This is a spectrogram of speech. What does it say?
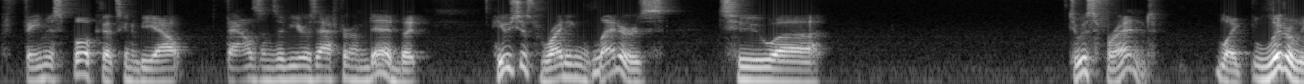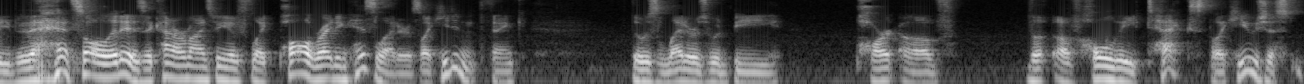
famous book that's going to be out thousands of years after I'm dead, but he was just writing letters to uh, to his friend. Like literally, that's all it is. It kind of reminds me of like Paul writing his letters. Like he didn't think those letters would be part of the of holy text. Like he was just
